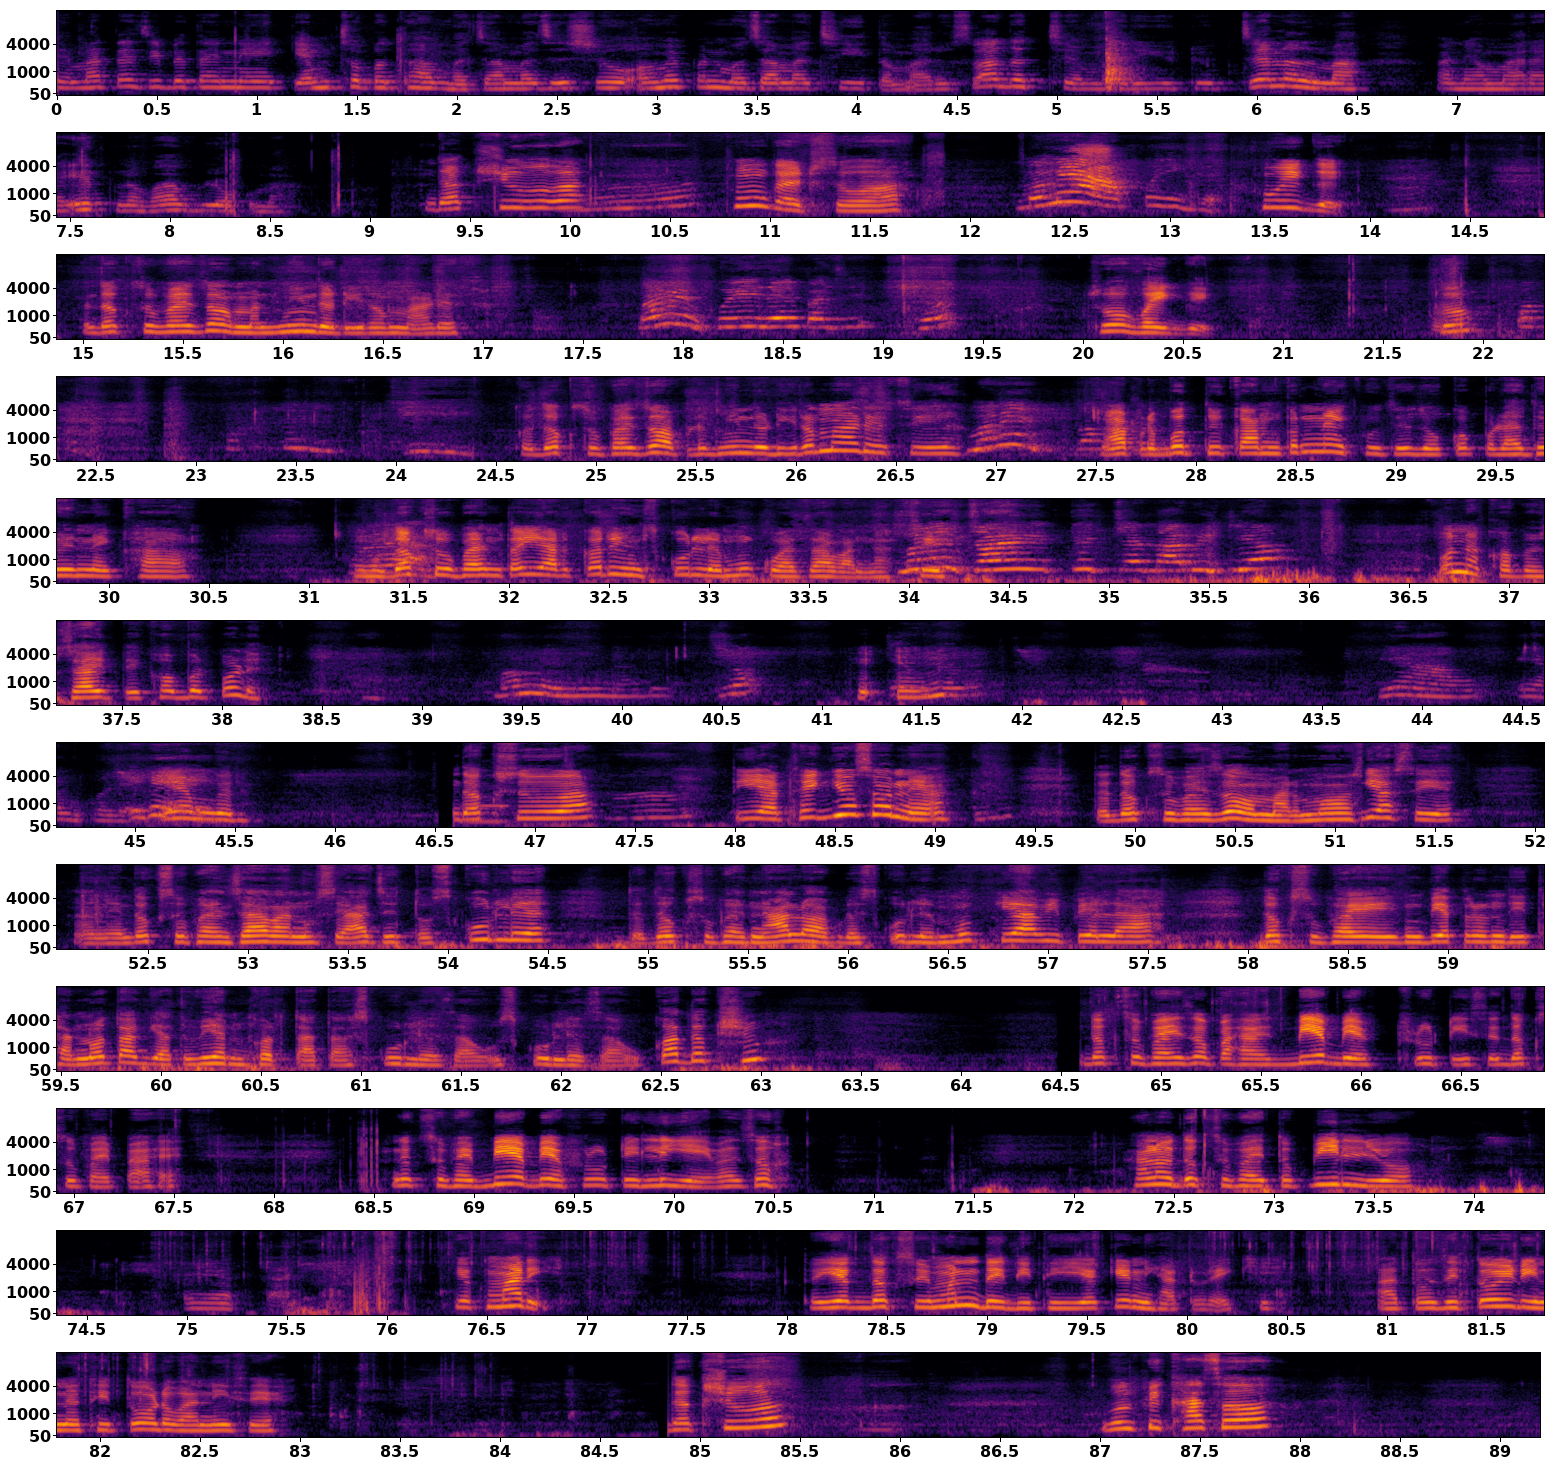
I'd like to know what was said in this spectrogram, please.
જય માતાજી બધાને કેમ છો? બધા મજામાં જશો અમે પણ મજામાં છીએ. તમારું સ્વાગત છે અમારી યુટ્યુબ ચેનલમાં અને અમારા એક નવા બ્લોગમાં દક્ષુ શું કરશો? આ સુઈ ગઈ. દક્ષુભાઈ જો મને મીંદડી રમાડે છે. જો. વહી ગઈ. જો. તો દક્ષુભાઈ જો આપણે મીંદડી રમાડે છીએ. આપણે બધું કામ કરી નાખ્યું છે. જો કપડાં ધોઈ નાખ્યા. હું દક્ષુભાઈને તૈયાર કરીને સ્કૂલે મૂકવા જવાના છીએ. કોને ખબર? જાય તે ખબર પડે. એમ કરે. દક્ષુ તૈયાર થઈ ગયો છો ને? તો દક્ષુભાઈ જો અમારે મસ્ત ગયા છે અને દક્ષુભાઈ જવાનું છે આજે તો સ્કૂલે. તો દક્ષુભાઈને હાલો આપણે સ્કૂલે મૂકી આવી પહેલાં દક્ષુભાઈ બે ત્રણ દીથા નહોતા ગયા તો વેન કરતા હતા, સ્કૂલે જાવું સ્કૂલે જાવું કા દક્ષુ? દક્ષુભાઈ જો પાસે બે બે ફ્રૂટી છે, દક્ષુભાઈ પાસે. દક્ષુભાઈ બે બે ફ્રૂટી લઈ આવ્યા જો. હાલો દક્ષુભાઈ તો પી લ્યો. એક મારી. તો એક દક્ષી મને દઈ દીધી, એક એની હાટું રાખી. આ તો હજી તોડી નથી તોડવાની છે. દક્ષુ ગુલ્ફી ખાશો?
